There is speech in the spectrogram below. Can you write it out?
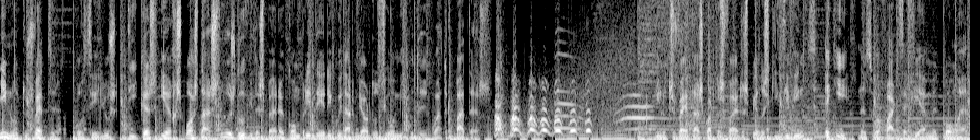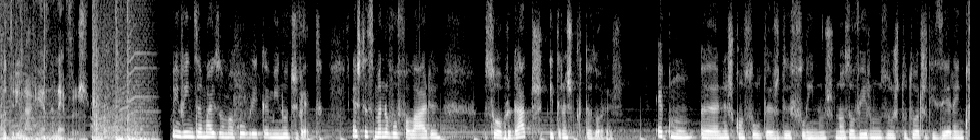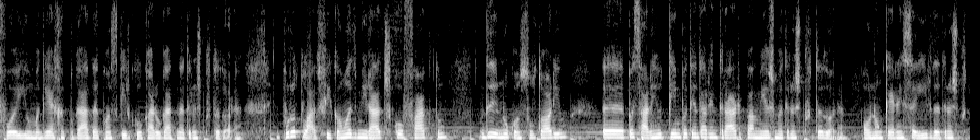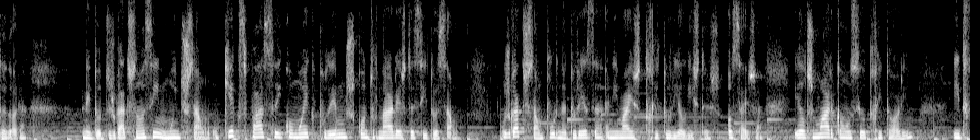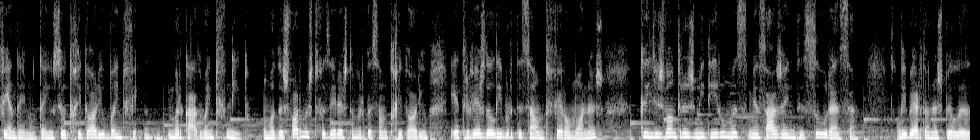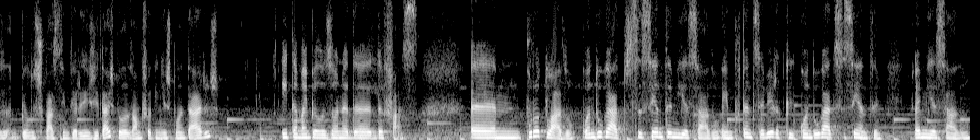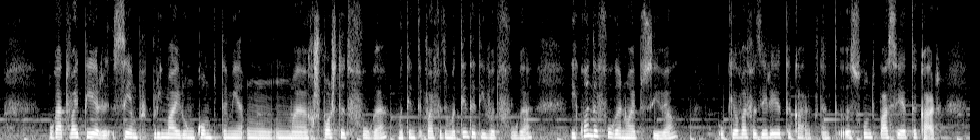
Minutos VET. Conselhos, dicas e a resposta às suas dúvidas para compreender e cuidar melhor do seu amigo de quatro patas. Minutos VET às quartas-feiras pelas 15h20, aqui na sua Vagos FM com a veterinária Ana Neves. Bem-vindos a mais uma rúbrica Minutos VET. Esta semana vou falar sobre gatos e transportadoras. É comum uh, nas consultas de felinos nós ouvirmos os tutores dizerem que foi uma guerra pegada conseguir colocar o gato na transportadora. E por outro lado, ficam admirados com o facto de no consultório uh, passarem o tempo a tentar entrar para a mesma transportadora ou não querem sair da transportadora. Nem todos os gatos são assim, muitos são. O que é que se passa e como é que podemos contornar esta situação? Os gatos são, por natureza, animais territorialistas, ou seja, eles marcam o seu território e defendem-no, têm o seu território bem marcado, bem definido. Uma das formas de fazer esta marcação de território é através da libertação de feromonas que lhes vão transmitir uma mensagem de segurança. Libertam-nas pelos espaços interdigitais, pelas almofadinhas plantares e também pela zona da, da face. Um, por outro lado, quando o gato se sente ameaçado, é importante saber que quando o gato se sente ameaçado, o gato vai ter sempre primeiro um comportamento, um, uma resposta de fuga, vai fazer uma tentativa de fuga, e quando a fuga não é possível, o que ele vai fazer é atacar. Portanto, o segundo passo é atacar.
